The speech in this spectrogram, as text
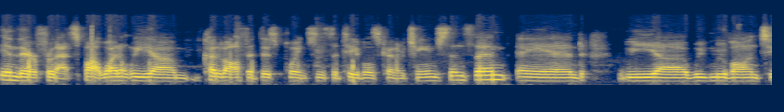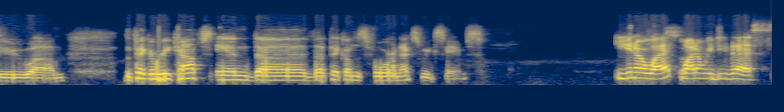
in there for that spot. Why don't we um, cut it off at this point since the table's kind of changed since then, and we uh, we move on to um, the pick'em recaps and uh, the pick'ems for next week's games. You know what? So- Why don't we do this?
